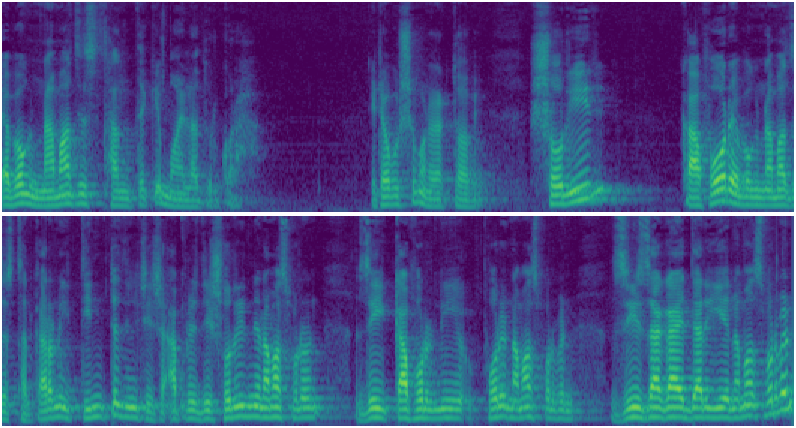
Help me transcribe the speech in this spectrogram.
এবং নামাজের স্থান থেকে ময়লা দূর করা। এটা অবশ্যই মনে রাখতে হবে। শরীর কাপড় এবং নামাজের স্থান। কারণ এই তিনটা জিনিস এসে আপনি যে শরীর নিয়ে নামাজ পড়বেন, যেই কাপড় নিয়ে পরে নামাজ পড়বেন, যে জায়গায় দাঁড়িয়ে নামাজ পড়বেন,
